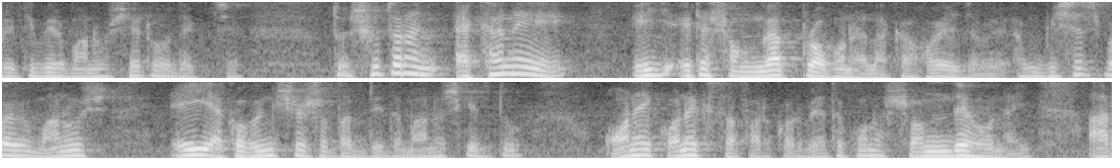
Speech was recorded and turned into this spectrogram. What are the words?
পৃথিবীর মানুষ সেটাও দেখছে। তো সুতরাং এখানে এই যে এটা সংঘাত প্রবণ এলাকা হয়ে যাবে এবং বিশেষভাবে মানুষ এই একবিংশ শতাব্দীতে মানুষ কিন্তু অনেক অনেক সাফার করবে, এতে কোনো সন্দেহ নাই। আর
